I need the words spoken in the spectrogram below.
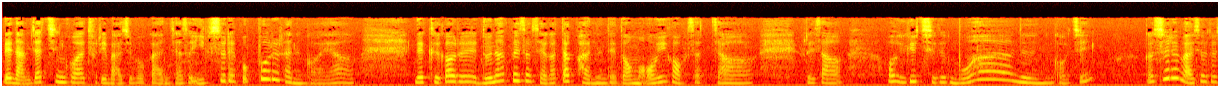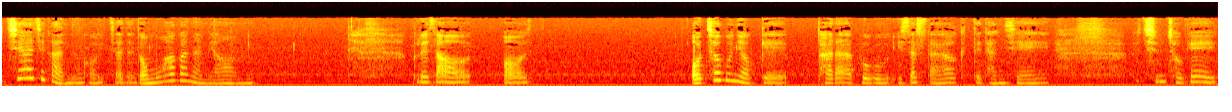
내 남자친구와 둘이 마주보고 앉아서 입술에 뽀뽀를 하는 거예요. 근데 그거를 눈앞에서 제가 딱 봤는데 너무 어이가 없었죠. 그래서 어 이게 지금 뭐 하는 거지? 그러니까 술을 마셔도 취하지가 않는 거 있잖아요. 너무 화가 나면. 그래서 어 어처구니 없게 바라보고 있었어요. 그때 당시에. 지금 저게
